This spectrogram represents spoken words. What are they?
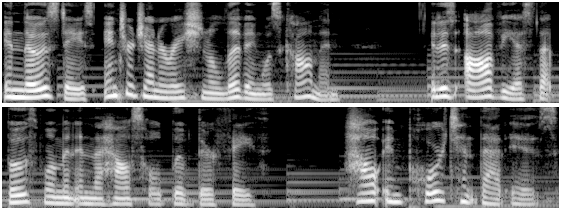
In those days, intergenerational living was common. It is obvious that both women in the household lived their faith. How important that is!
